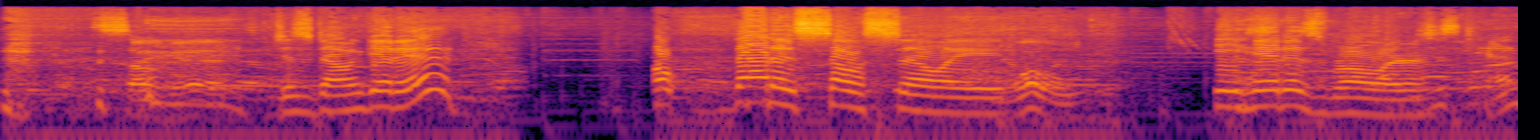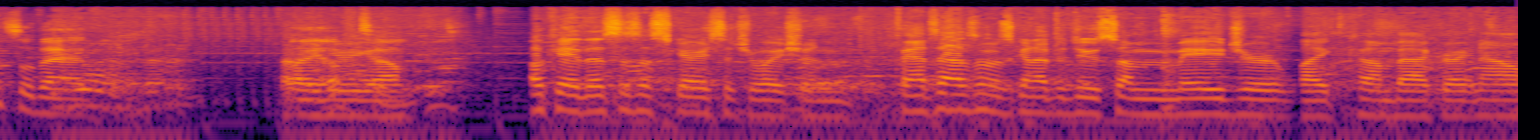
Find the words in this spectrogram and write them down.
so good. Just don't get in. Oh, that is so silly. Whoa. He hit his roller. Just cancel that. Alright, here we go. Okay, this is a scary situation. Phantasm is gonna have to do some major, like, comeback right now.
